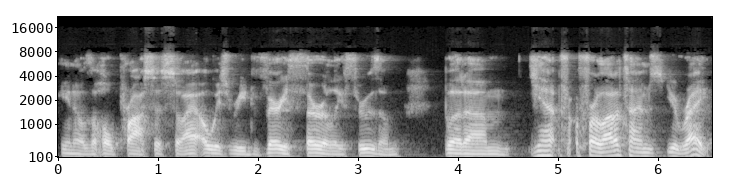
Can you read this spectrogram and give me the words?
you know the whole process. So i always read very thoroughly through them but um, yeah, for, for, a lot of times, you're right.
